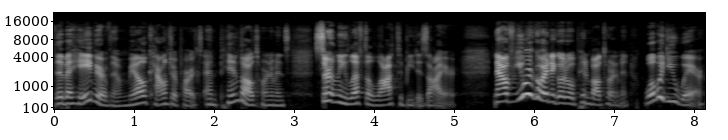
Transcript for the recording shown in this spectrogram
The behavior of their male counterparts and pinball tournaments certainly left a lot to be desired. Now, if you were going to go to a pinball tournament, what would you wear?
